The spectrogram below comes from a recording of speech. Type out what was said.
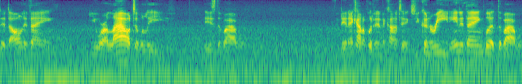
that the only thing you are allowed to believe is the Bible. And then they kind of put it into context. You couldn't read anything but the Bible.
